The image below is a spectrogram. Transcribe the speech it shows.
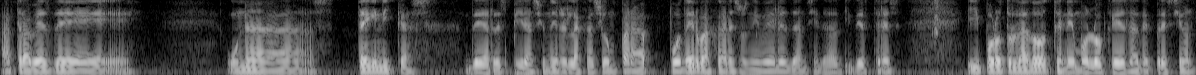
a través de unas técnicas de respiración y relajación para poder bajar esos niveles de ansiedad y de estrés. Y por otro lado tenemos lo que es la depresión,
